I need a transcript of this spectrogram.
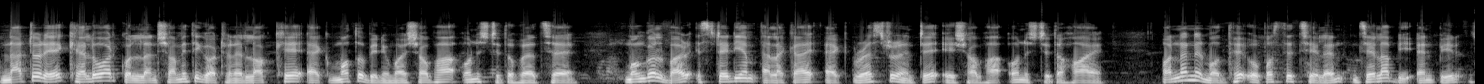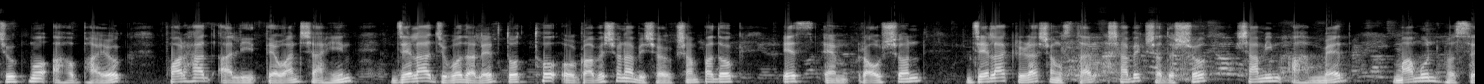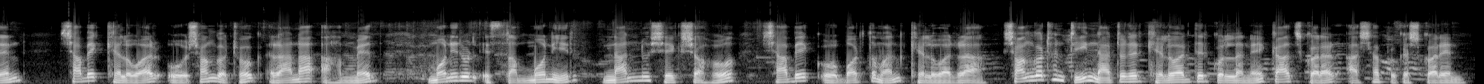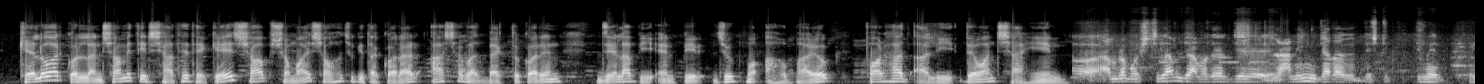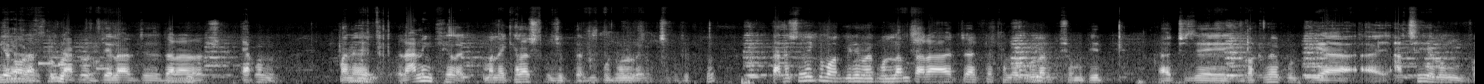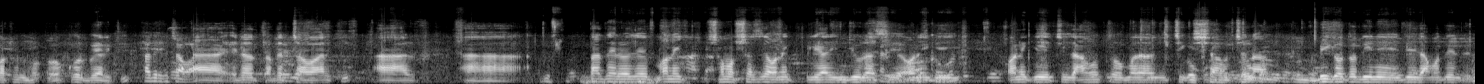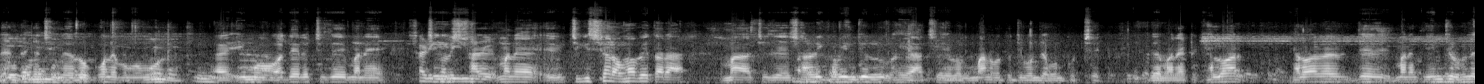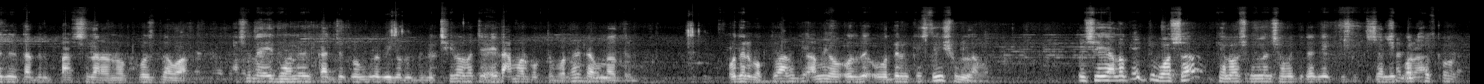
নাটোরে খেলোয়াড় কল্যাণ সমিতি গঠনের লক্ষ্যে এক মত বিনিময় সভা অনুষ্ঠিত হয়েছে। মঙ্গলবার স্টেডিয়াম এলাকায় এক রেস্টুরেন্টে এই সভা অনুষ্ঠিত হয়। অন্যান্যের মধ্যে উপস্থিত ছিলেন জেলা বিএনপির যুগ্ম আহ্বায়ক ফরহাদ আলী দেওয়ান শাহিন, জেলা যুবদলের তথ্য ও গবেষণা বিষয়ক সম্পাদক এস এম রওশন, জেলা ক্রীড়া সংস্থার সাবেক সদস্য শামীম আহমেদ, মামুন হোসেন সাবেক খেলোয়াড় ও সংগঠক রানা আহমেদ, মনিরুল ইসলাম মনির, নান্নু শেখ সহ সাবেক ও বর্তমান খেলোয়াড়রা। সংগঠনটি নাটোরের খেলোয়াড়দের কল্যাণে কাজ করার আশা প্রকাশ করেন। খেলোয়াড় কল্যাণ সমিতির সাথে থেকে সব সময় সহযোগিতা করার আশাবাদ ব্যক্ত করেন জেলা বিএনপির যুগ্ম আহ্বায়ক ফরহাদ আলী দেওয়ান শাহিন। আমরা বসছিলাম যে আমাদের যে রানিং যারা ডিস্ট্রিক্ট টিমের প্লেয়ার আছে নাটোর জেলার যে যারা এখন মানে রানিং খেলা মানে খেলার সাথে যুক্ত আর কি ফুটবলের সাথে যুক্ত তাদের সাথে একটু মত বিনিময় করলাম। তারা হচ্ছে একটা খেলোয়াড় কল্যাণ সমিতির হচ্ছে যে গঠনের প্রক্রিয়া আছে এবং গঠন করবে আর কি। তাদেরকে চাওয়া। এটা তাদের চাওয়া আর কি। আর তাদের ওই যে অনেক সমস্যা আছে অনেক প্লেয়ার ইনজুর আছে অনেকেই অনেকে হচ্ছে যে আহত মানে চিকিৎসা হচ্ছে না। বিগত দিনে যে আমাদের ছিল রোপণ এবং ইমো ওদের হচ্ছে যে মানে মানে চিকিৎসার অভাবে তারা মা হচ্ছে যে শারীরিকভাবে ইনজুর হয়ে আছে এবং মানবত জীবনযাপন করছে। যে মানে একটা খেলোয়াড় খেলোয়াড়ের যে মানে ইনজুর হলে যে তাদের পাশে দাঁড়ানো খোঁজ দেওয়া আসলে এই ধরনের কার্যক্রমগুলো বিগত দিনে ছিল না যে এটা আমার বক্তব্য না এটা ওনাদের ওদের বক্তব্য আমি আমি ওদের ওদের কাছ থেকেই শুনলাম। তো সেই আলোকে একটু বসা খেলোয়াড় কল্যাণ সমিতিটাকে একটু শক্তিশালী করা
